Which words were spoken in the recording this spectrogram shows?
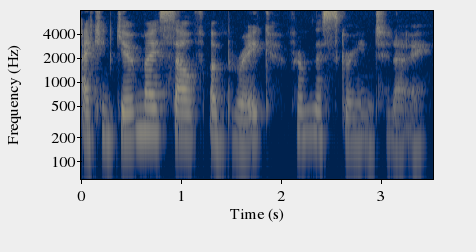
I can give myself a break from the screen today.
